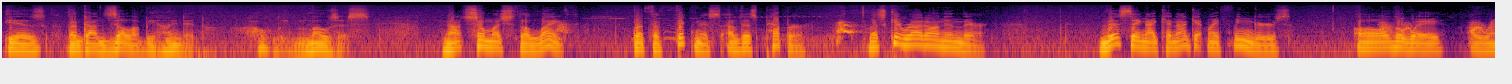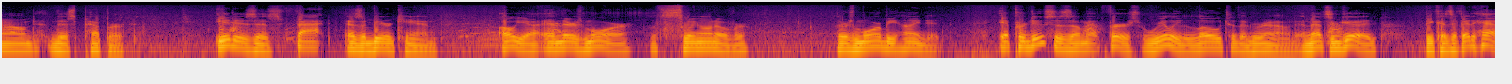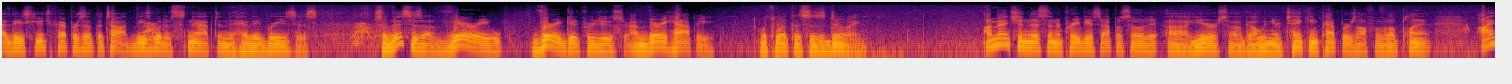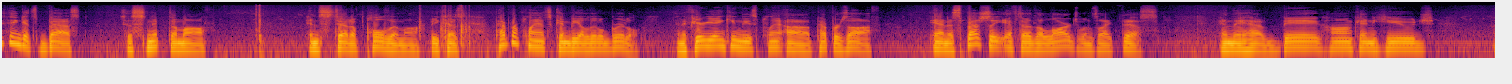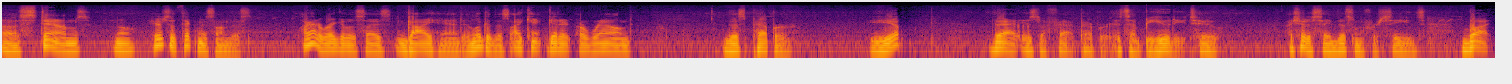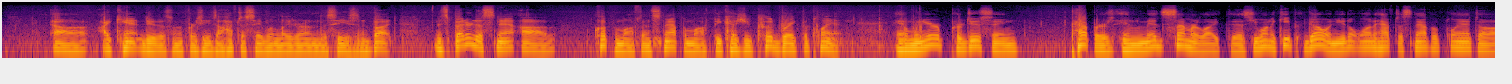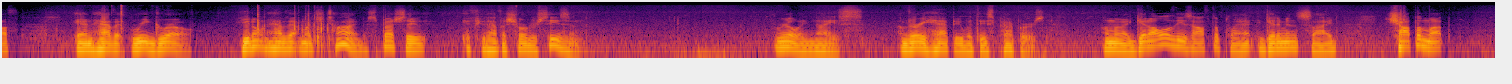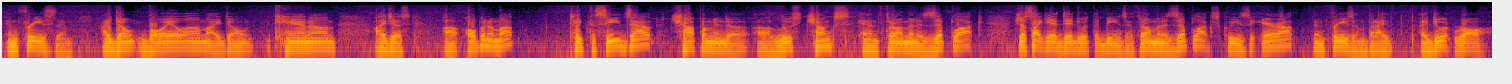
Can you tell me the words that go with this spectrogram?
is the Godzilla behind it. Holy Moses. Not so much the length, but the thickness of this pepper. Let's get right on in there. This thing, I cannot get my fingers all the way around this pepper. It is as fat as a beer can. Oh yeah, and there's more. Let's swing on over. There's more behind it. It produces them at first really low to the ground, and that's good because if it had these huge peppers at the top, these would have snapped in the heavy breezes. So this is a very, very good producer. I'm very happy with what this is doing. I mentioned this in a previous episode uh, a year or so ago. When you're taking peppers off of a plant, I think it's best to snip them off instead of pull them off because pepper plants can be a little brittle. And if you're yanking these plant, uh, peppers off, and especially if they're the large ones like this, and they have big, honking, huge uh, stems. No, here's the thickness on this. I got a regular size guy hand, and look at this. I can't get it around this pepper. Yep, that is a fat pepper. It's a beauty too. I should have saved this one for seeds, but uh, I can't do this one for seeds. I'll have to save one later on in the season. But it's better to snap, uh, clip them off than snap them off because you could break the plant. And when you're producing peppers in midsummer like this, you want to keep it going. You don't want to have to snap a plant off and have it regrow. You don't have that much time, especially if you have a shorter season. Really nice. I'm very happy with these peppers. I'm going to get all of these off the plant, get them inside, chop them up, and freeze them. I don't boil them, I don't can them. I just uh, open them up, take the seeds out, chop them into uh, loose chunks, and throw them in a Ziploc, just like I did with the beans. I throw them in a Ziploc, squeeze the air out, and freeze them, but I, I do it raw.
